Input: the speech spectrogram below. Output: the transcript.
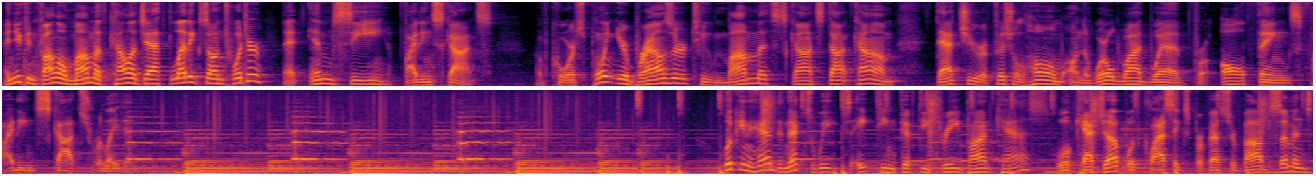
And you can follow Monmouth College Athletics on Twitter at MC Fighting Scots. Of course, point your browser to monmouthscots.com. That's your official home on the World Wide Web for all things Fighting Scots related. Looking ahead to next week's 1853 podcast, we'll catch up with Classics professor Bob Simmons.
